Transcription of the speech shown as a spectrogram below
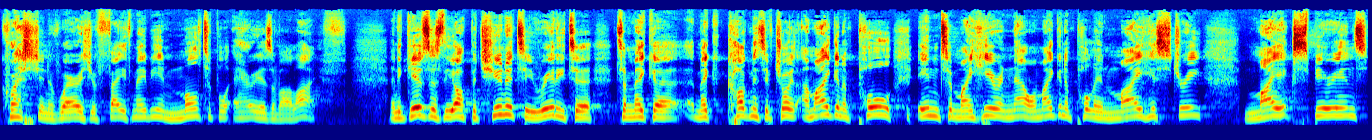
question of where is your faith, maybe in multiple areas of our life. And it gives us the opportunity really to, to make, a, make a cognitive choice. Am I going to pull into my here and now? Am I going to pull in my history, my experience,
